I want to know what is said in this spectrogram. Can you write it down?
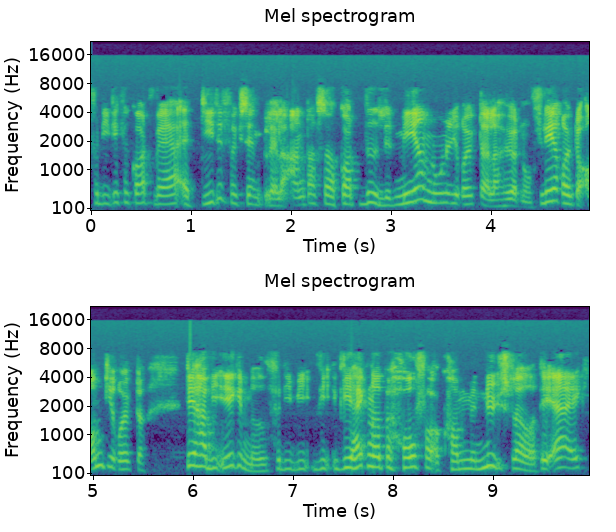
fordi det kan godt være, at Ditte for eksempel, eller andre, så godt ved lidt mere om nogle af de rygter, eller har hørt nogle flere rygter om de rygter. Det har vi ikke med, fordi vi, vi, vi har ikke noget behov for at komme med ny sladder. Det er ikke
